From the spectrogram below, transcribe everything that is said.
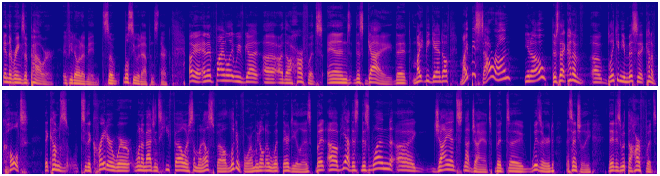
in the rings of power if you know what I mean. So we'll see what happens there. Okay, and then finally we've got uh, the Harfoots and this guy that might be Gandalf, might be Sauron. You know, there's that kind of uh, blink and you miss it kind of cult that comes to the crater where one imagines he fell or someone else fell looking for him. We don't know what their deal is. But uh, yeah, this this one uh, giant, not giant, but uh, wizard, essentially, that is with the Harfoots.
